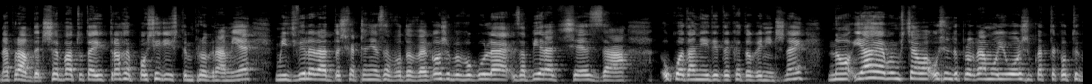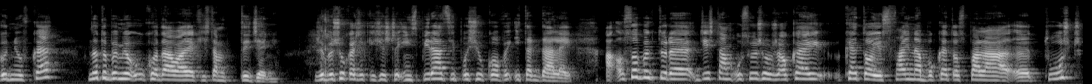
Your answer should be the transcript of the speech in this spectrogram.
Naprawdę, trzeba tutaj trochę posiedzieć w tym programie, mieć wiele lat doświadczenia zawodowego, żeby w ogóle zabierać się za układanie diety ketogenicznej. No, ja jakbym chciała usiąść do programu i ułożyć na przykład taką tygodniówkę, no to bym ją układała jakiś tam tydzień żeby szukać jakiejś jeszcze inspiracji posiłkowej i tak dalej. A osoby, które gdzieś tam usłyszą, że okej, okay, keto jest fajna, bo keto spala e, tłuszcz,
